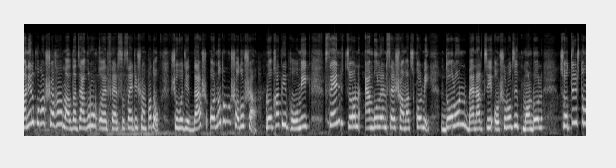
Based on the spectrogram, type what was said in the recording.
অনিল কুমার সাহা, মালদা জাগরণ ওয়েলফেয়ার সোসাইটির সম্পাদক শুভজিৎ দাস, অন্যতম সদস্যা প্রভাতী ভৌমিক, সেন্ট জন অ্যাম্বুলেন্সের সমাজকর্মী দোলন ব্যানার্জি ও সুরজিৎ মণ্ডল, ছত্রিশতম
